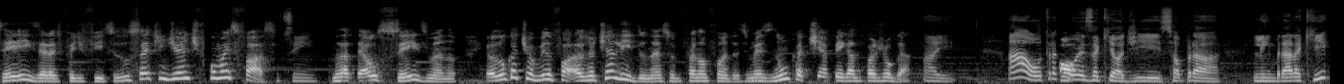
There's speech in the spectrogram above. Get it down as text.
VI era, foi difícil. Do 7 em diante ficou mais fácil. Sim. Mas até o 6, mano, eu nunca tinha ouvido falar. Eu já tinha lido, né, sobre Final Fantasy, mas nunca tinha pegado para jogar. Aí. Ah, outra Ó. coisa aqui, ó, de só pra lembrar aqui,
